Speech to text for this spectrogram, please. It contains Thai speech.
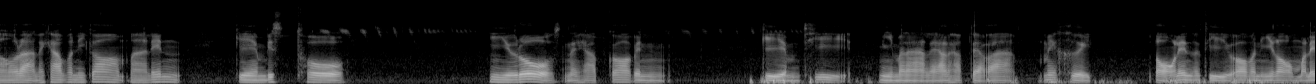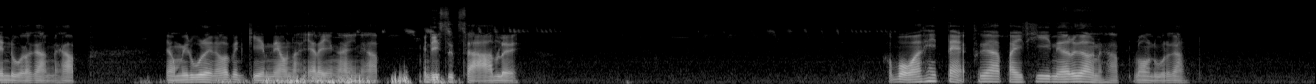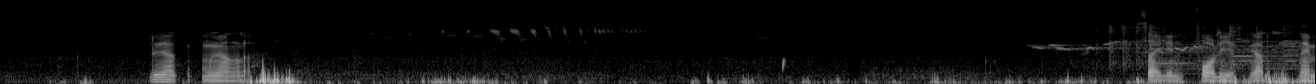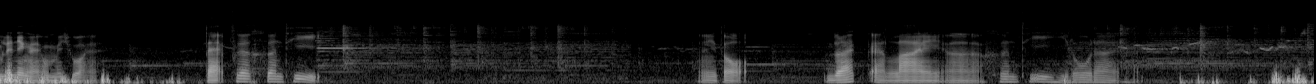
เอาล่ะนะครับ วันนี้ก็มาเล่นเกม Bistro Heroes นะครับ ก็เป็นเกมที่มีมานานแล้วนะครับ แต่ว่าไม่เคยลองเล่นสักทีก็วันนี้ลองมาเล่นดูแล้วกันนะครับ ยังไม่รู้เลยนะว่าเป็นเกมแนวไหนอะไรยังไงนะครับ ไม่ได้ศึกษาเลย เขาบอกว่าให้แตะเพื่อไปที่เนื้อเรื่องนะครับ ลองดูแล้วกัน เลือกเมืองเหรอ Silent Forest ครับ ไหนมันเล่นยังไงผมไม่ชัวร์ฮะ แตะเพื่อเคลื่อนที่อันนี้ต่อ drag and line อ่า เคลื่อนที่ฮีโร่ได้ครับ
